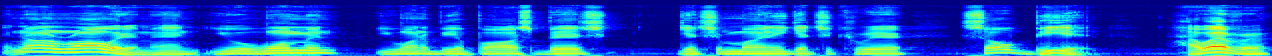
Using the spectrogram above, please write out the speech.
ain't nothing wrong with it, man. You a woman, you want to be a boss bitch, get your money, get your career, so be it. However,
